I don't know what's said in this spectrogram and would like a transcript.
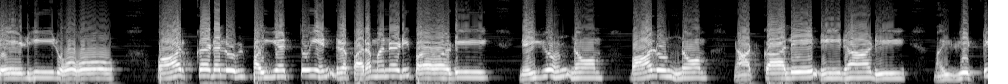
கேளீரோ. பார்க்கடலுள் பையத்து என்ற பரமனடி பாடி நெய்யுண்ணோம் பாலுண்ணோம் நாட்காலே நீராடி மையிட்டு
